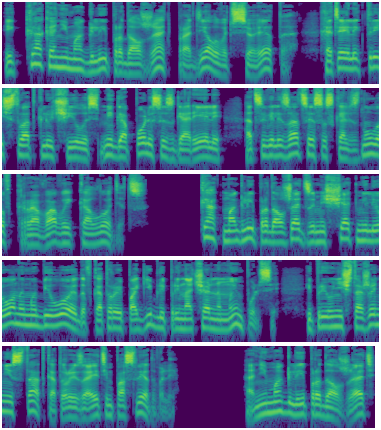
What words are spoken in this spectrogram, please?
И как они могли продолжать проделывать все это, Хотя электричество отключилось, мегаполисы сгорели, а цивилизация соскользнула в кровавый колодец. Как могли продолжать замещать миллионы мобилоидов, которые погибли при начальном импульсе и при уничтожении стад, которые за этим последовали? Они могли продолжать,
